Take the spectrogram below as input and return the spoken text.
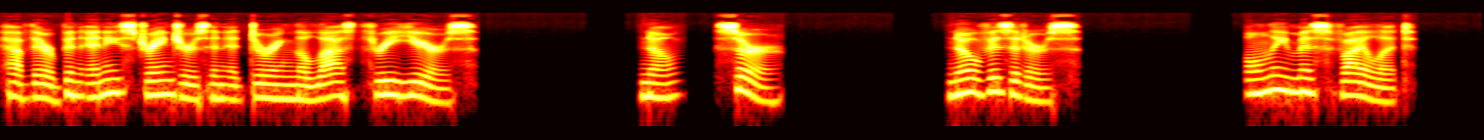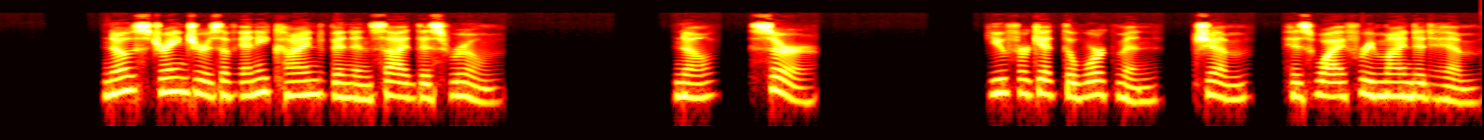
have there been any strangers in it during the last three years? No, sir. No visitors. Only Miss Violet. No strangers of any kind been inside this room. No, sir. You forget the workman, Jim, his wife reminded him.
